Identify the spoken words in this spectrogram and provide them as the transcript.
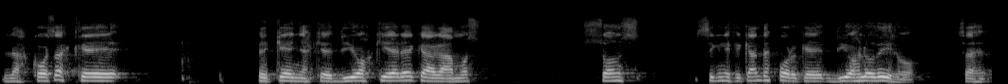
las cosas que pequeñas que Dios quiere que hagamos son significantes porque Dios lo dijo. O sea,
